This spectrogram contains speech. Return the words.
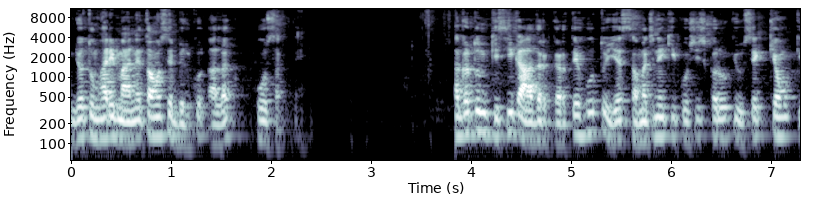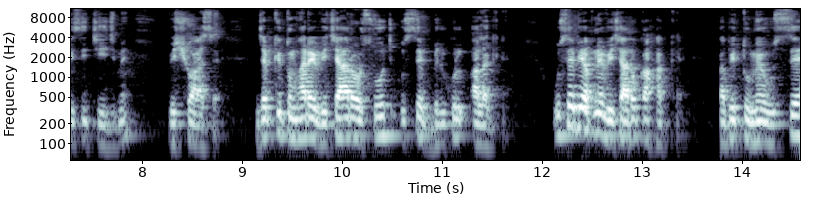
जो तुम्हारी मान्यताओं से बिल्कुल अलग हो सकते हैं। अगर तुम किसी का आदर करते हो तो यह समझने की कोशिश करो कि उसे क्यों किसी चीज़ में विश्वास है, जबकि तुम्हारे विचार और सोच उससे बिल्कुल अलग है। उसे भी अपने विचारों का हक है। अभी तुम्हें उससे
